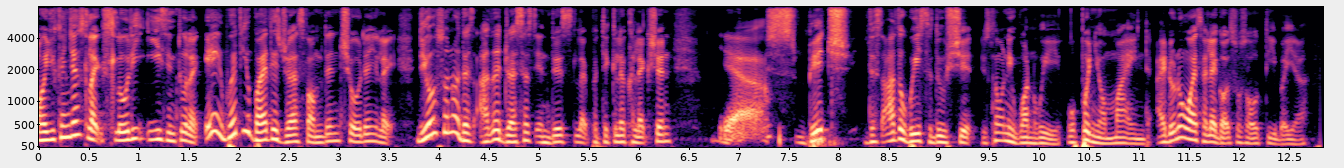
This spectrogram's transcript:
Or you can just like slowly ease into like hey where do you buy this dress from then show then you like do you also know there's other dresses in this like particular collection Yeah. S- bitch, there's other ways to do shit. It's not only one way. Open your mind. I don't know why Saleh got so salty, but yeah.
